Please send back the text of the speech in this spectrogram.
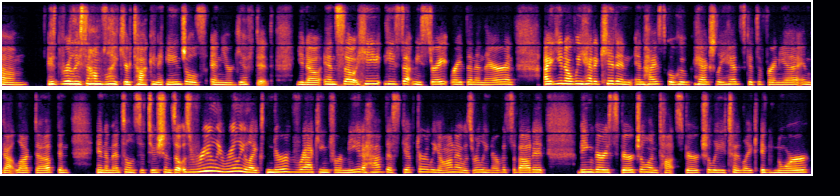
um, it really sounds like you're talking to angels and you're gifted you know? And so he he set me straight right then and there and i you know we had a kid in in high school who actually had schizophrenia and got locked up in in a mental institution. So it was really really like nerve wracking for me to have this gift early on. I was really nervous about it. Being very spiritual and taught spiritually to like ignore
